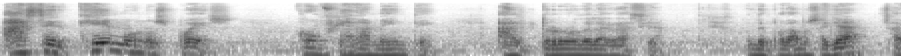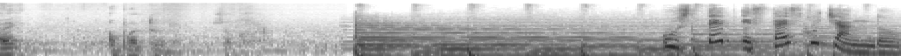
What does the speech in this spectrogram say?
Acerquémonos pues confiadamente al trono de la gracia, donde podamos hallar, ¿sabes? Oportuno Usted está escuchando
